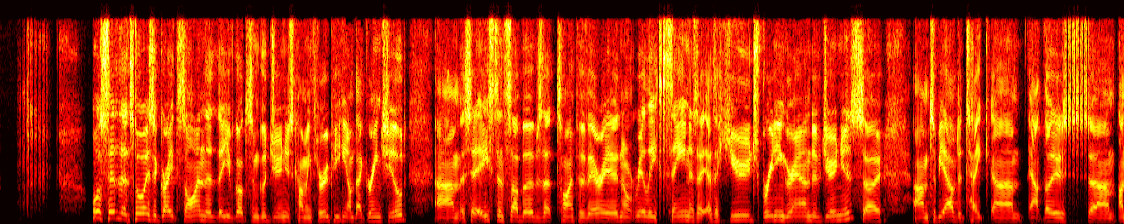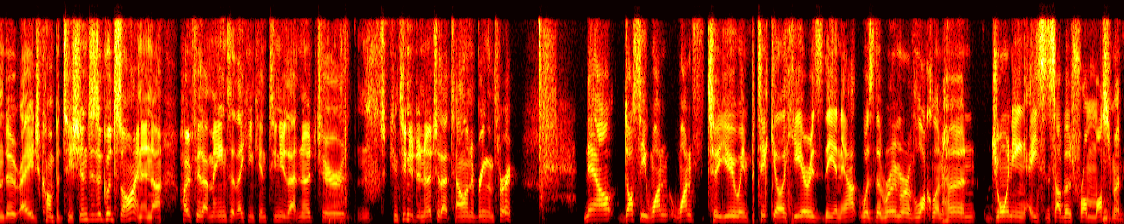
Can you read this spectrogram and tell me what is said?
Well said. That's always a great sign that, that you've got some good juniors coming through, picking up that green shield. Um, so eastern suburbs, that type of area, not really seen as a, as a huge breeding ground of juniors. So um, to be able to take um, out those um, underage competitions is a good sign, and uh, hopefully that means that they can continue that nurture, continue to nurture that talent and bring them through. Now, Dossie, one one to you in particular here is the announce was the rumor of Lachlan Hearne joining Eastern Suburbs from Mosman.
